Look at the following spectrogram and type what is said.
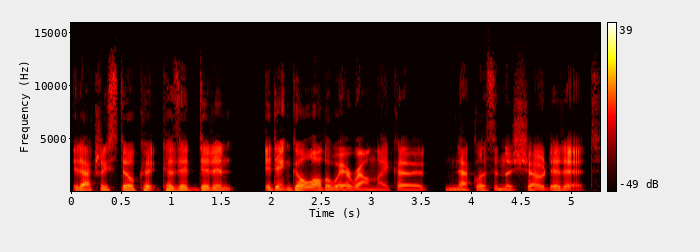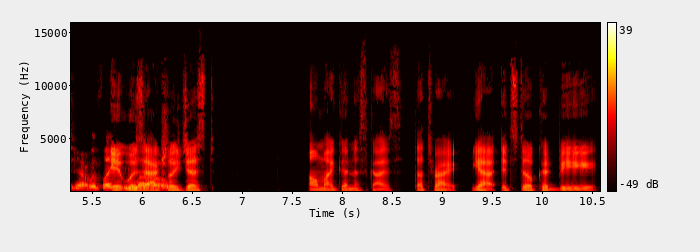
it actually still could because it didn't it didn't go all the way around like a necklace in the show, did it? Yeah, it was like it was low. actually just. Oh my goodness, guys! That's right. Yeah, it still could be,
